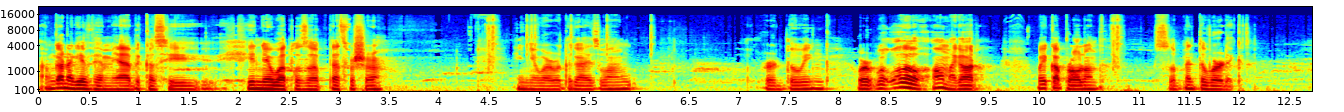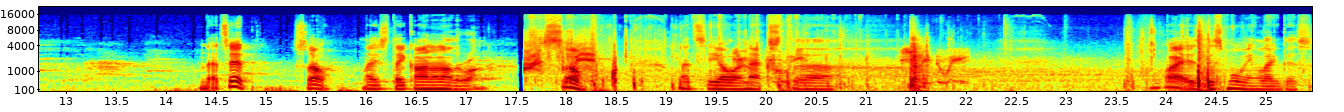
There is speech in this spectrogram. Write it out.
I'm gonna give him yeah because he he knew what was up. That's for sure. He knew where the guys one were doing. Were well, well, oh my god. Wake up, Roland submit the verdict. That's it. So, let's take on another one. So, let's see our next. Uh, why is this moving like this?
